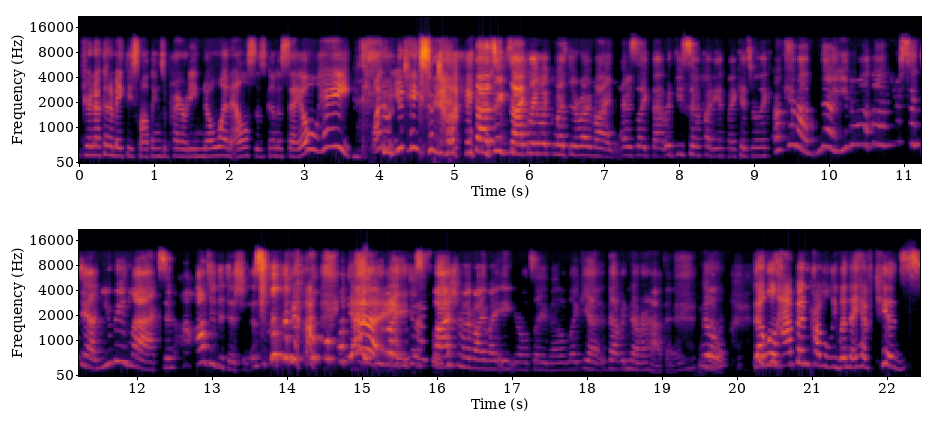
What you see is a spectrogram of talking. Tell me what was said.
if you're not going to make these small things a priority, no one else is going to say, oh, hey, why don't you take some time? That's exactly what went through my mind. I was like, that would be so funny if my kids were like, okay, mom, no, you know what, mom, you sit down, you relax, and I'll do the dishes. yeah, yeah it just flashed in my mind my eight year year old saying that. I'm like, yeah, that would never happen. No, that will happen probably when they have kids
